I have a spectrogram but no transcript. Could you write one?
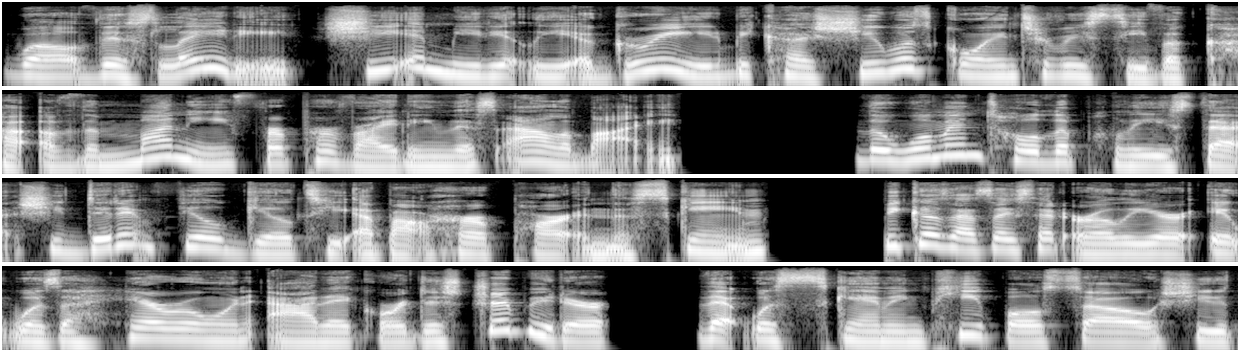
Well, this lady, she immediately agreed because she was going to receive a cut of the money for providing this alibi. The woman told the police that she didn't feel guilty about her part in the scheme because, as I said earlier, it was a heroin addict or distributor that was scamming people. So she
